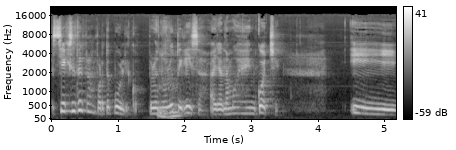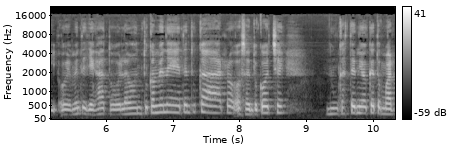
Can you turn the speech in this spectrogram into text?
sí existe el transporte público, pero no lo utilizas. Allá andamos en coche. Y obviamente llegas a todo lado en tu camioneta, en tu carro, o sea, en tu coche. Nunca has tenido que tomar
